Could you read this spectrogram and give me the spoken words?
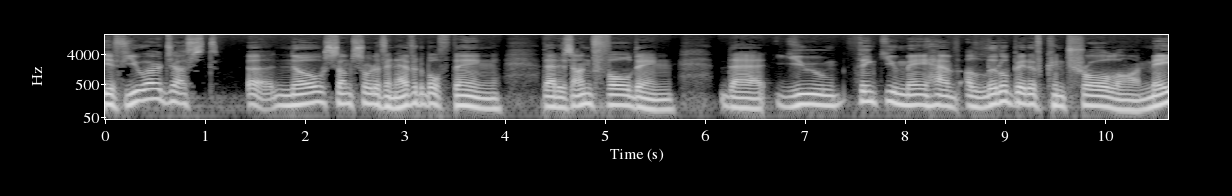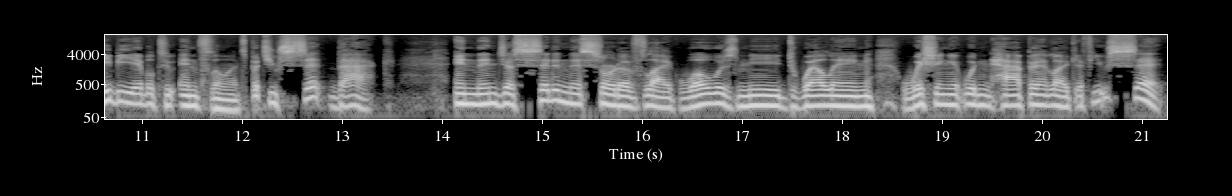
If you are just uh, know some sort of inevitable thing that is unfolding that you think you may have a little bit of control on, may be able to influence, but you sit back and then just sit in this sort of like, woe is me dwelling, wishing it wouldn't happen. Like, if you sit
